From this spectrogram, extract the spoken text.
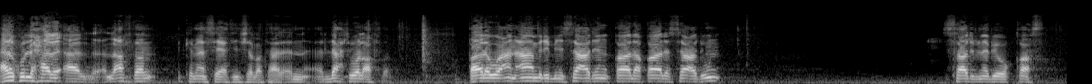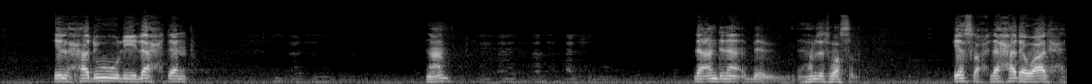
على كل حال ال- الأفضل كما سيأتي إن شاء الله تعالى أن اللحد هو الأفضل. قال وعن عامر بن سعد قال قال سعد سعد بن أبي وقاص الحدوا لي لحدا. نعم. لا عندنا همزة وصل. يصلح لحد وألحد.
